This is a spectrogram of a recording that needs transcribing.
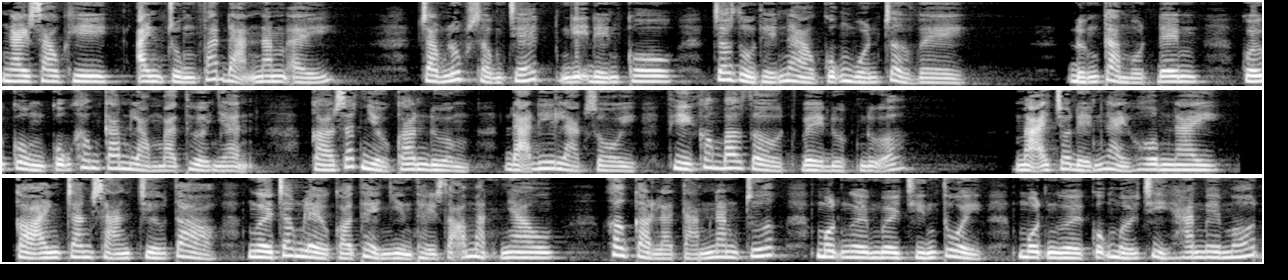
Ngay sau khi anh trúng phát đạn năm ấy, trong lúc sống chết nghĩ đến cô, cho dù thế nào cũng muốn trở về. Đứng cả một đêm, cuối cùng cũng không cam lòng mà thừa nhận, có rất nhiều con đường, đã đi lạc rồi thì không bao giờ về được nữa. Mãi cho đến ngày hôm nay, có ánh trăng sáng chiếu tỏ, người trong lều có thể nhìn thấy rõ mặt nhau, không còn là 8 năm trước, một người 19 tuổi, một người cũng mới chỉ 21.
